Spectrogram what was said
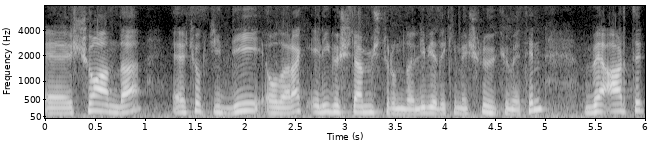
E, şu anda e, çok ciddi olarak eli güçlenmiş durumda Libya'daki meşru hükümetin ve artık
